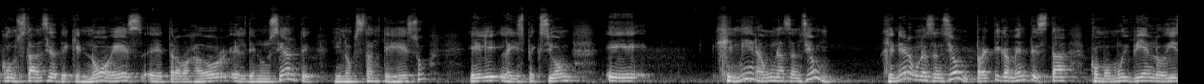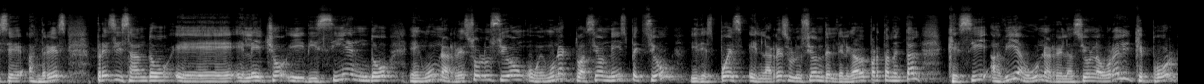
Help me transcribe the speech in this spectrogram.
constancias de que no es trabajador el denunciante. Y no obstante eso, la inspección genera una sanción genera una sanción. Prácticamente está, como muy bien lo dice Andrés, precisando eh, el hecho y diciendo en una resolución o en una actuación de inspección y después en la resolución del delegado departamental que sí había una relación laboral y que por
